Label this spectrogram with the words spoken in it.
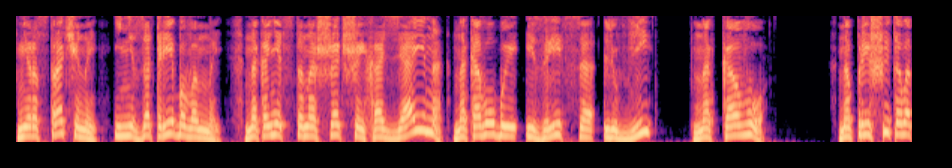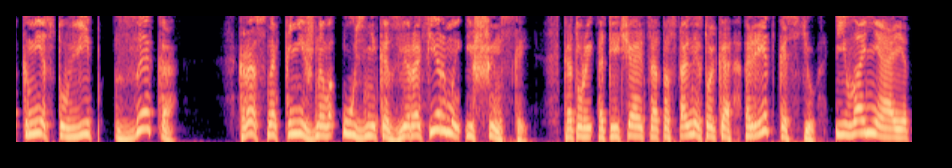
нерастраченной и незатребованной, наконец-то нашедшей хозяина, на кого бы излиться любви, на кого? На пришитого к месту вип зэка, краснокнижного узника зверофермы Ишимской, который отличается от остальных только редкостью и воняет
